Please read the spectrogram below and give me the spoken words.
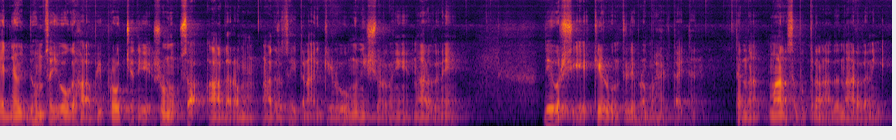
ಯಜ್ಞ ವಿಧ್ವಂಸ ಯೋಗ ಅಪಿ ಪ್ರೋಚ್ಯತೆ ಶೃಣು ಸ ಆದರಂ. ಆದರ ಸಹಿತನಾಗಿ ಕೇಳು ಮುನೀಶ್ವರನೇ, ನಾರದನೇ. ದೇವರ್ಷಿಯೇ, ಕೇಳು ಅಂತೇಳಿ ಬ್ರಹ್ಮ ಹೇಳ್ತಾ ಇದ್ದಾನೆ. ತನ್ನ ಮಾನಸ ಪುತ್ರನಾದ ನಾರದನಿಗೆ.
